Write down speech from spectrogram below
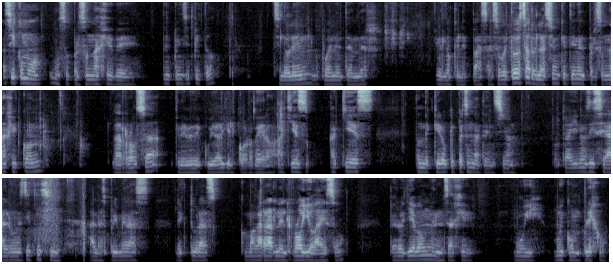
Así como nuestro personaje de, del principito, si lo leen, lo pueden entender es lo que le pasa. Sobre todo esa relación que tiene el personaje con la rosa que debe de cuidar y el cordero. Aquí es, aquí es donde quiero que presten atención porque ahí nos dice algo, es difícil a las primeras lecturas como agarrarle el rollo a eso, pero lleva un mensaje muy, muy complejo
